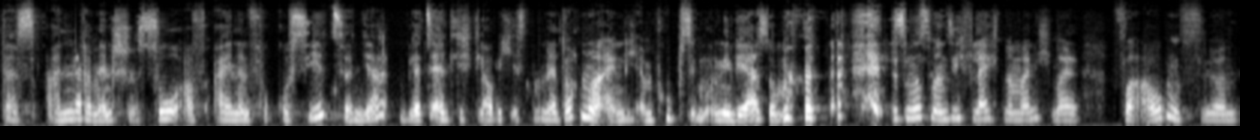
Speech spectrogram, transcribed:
dass andere Menschen so auf einen fokussiert sind. Ja, letztendlich glaube ich, ist man ja doch nur eigentlich ein Pups im Universum. das muss man sich vielleicht noch manchmal vor Augen führen.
